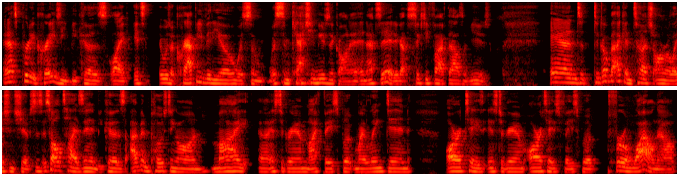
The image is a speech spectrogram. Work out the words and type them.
And that's pretty crazy because like it's it was a crappy video with some with some catchy music on it and that's it. It got 65,000 views. And to, to, go back and touch on relationships, this, this, all ties in because I've been posting on my uh, Instagram, my Facebook, my LinkedIn, RTA's Instagram, RTA's Facebook for a while now.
